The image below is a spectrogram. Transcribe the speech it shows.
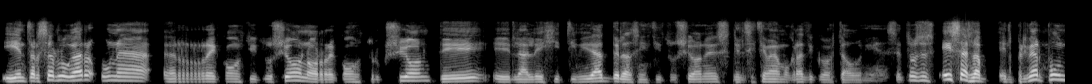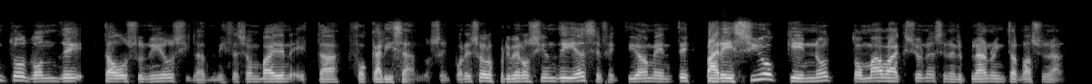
Y en tercer lugar, una eh, reconstitución o reconstrucción de eh, la legitimidad de las instituciones del sistema democrático estadounidense. Entonces, ese es el primer punto donde Estados Unidos y la administración Biden está focalizándose. Por eso los primeros 100 días, efectivamente, pareció que no tomaba acciones en el plano internacional,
